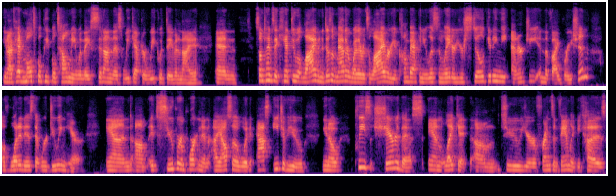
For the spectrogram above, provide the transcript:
you know i've had multiple people tell me when they sit on this week after week with david and i and sometimes they can't do it live and it doesn't matter whether it's live or you come back and you listen later you're still getting the energy and the vibration of what it is that we're doing here. And um, it's super important. And i also would ask each of you you know please share this and like it um, to your friends and family because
